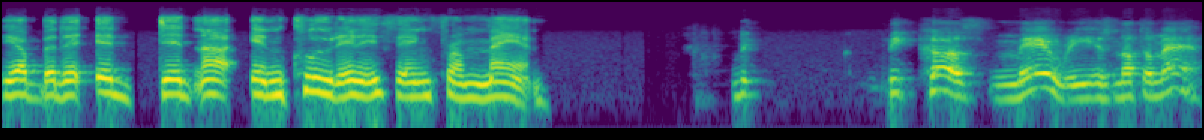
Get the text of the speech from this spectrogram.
Yeah, but it, it did not include anything from man. Be- because Mary is not a man.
